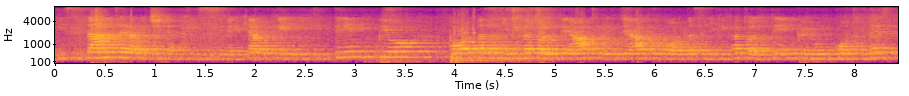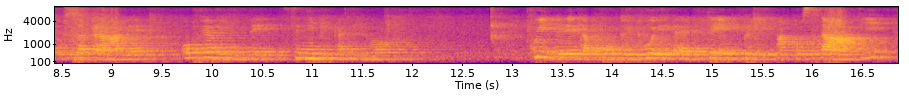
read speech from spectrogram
distanze ravvicinatissime, è chiaro che il tempio porta significato al teatro, il teatro porta significato al tempio in un contesto sacrale ovviamente significativo. Qui vedete appunto i due eh, templi accostati,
